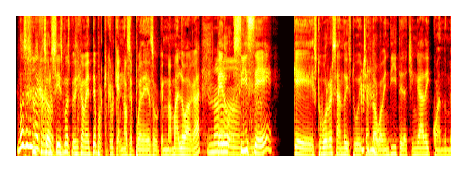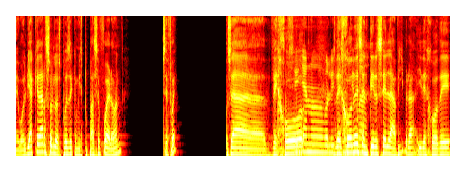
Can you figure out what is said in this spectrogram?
no sé si un exorcismo específicamente, porque creo que no se puede eso, que mi mamá lo haga. No, pero sí sé que estuvo rezando y estuvo echando agua bendita y la chingada. Y cuando me volví a quedar solo después de que mis papás se fueron, se fue. O sea, dejó, Sí, ya no dejó de sentirse la vibra y dejó de...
